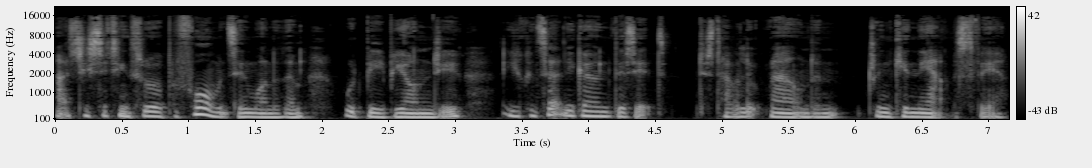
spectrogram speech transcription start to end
actually sitting through a performance in one of them would be beyond you, you can certainly go and visit, just have a look round and drink in the atmosphere.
